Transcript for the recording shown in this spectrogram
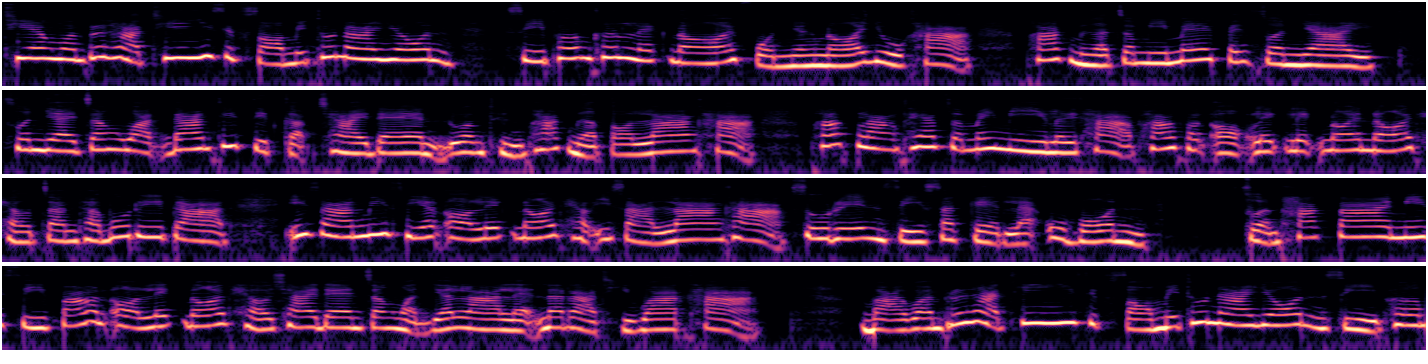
เที่ยงวันพฤหัสที่ 22 มิถุนายน สีเพิ่มขึ้นเล็กน้อย ฝนยังน้อยอยู่ค่ะ ภาคเหนือจะมีเมฆเป็นส่วนใหญ่ ส่วนใหญ่จังหวัดด้านที่ติดกับชายแดน รวมถึงภาคเหนือตอนล่างค่ะ ภาคกลางแทบจะไม่มีเลยค่ะ ภาคตอนออกเล็กๆ น้อยๆ แถวจันทบุรีตราด อีสานมีเสียงอ่อนเล็กน้อยแถวอีสานล่างค่ะ สุรินทร์ศรีสะเกดและอุบลส่วนภาคใต้มีสีฟ้าอ่อนเล็กน้อยแถวชายแดนจังหวัดยะลาและนราธิวาสค่ะ บ่ายวันพฤหัสที่ 22 มิถุนายน สีเพิ่ม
